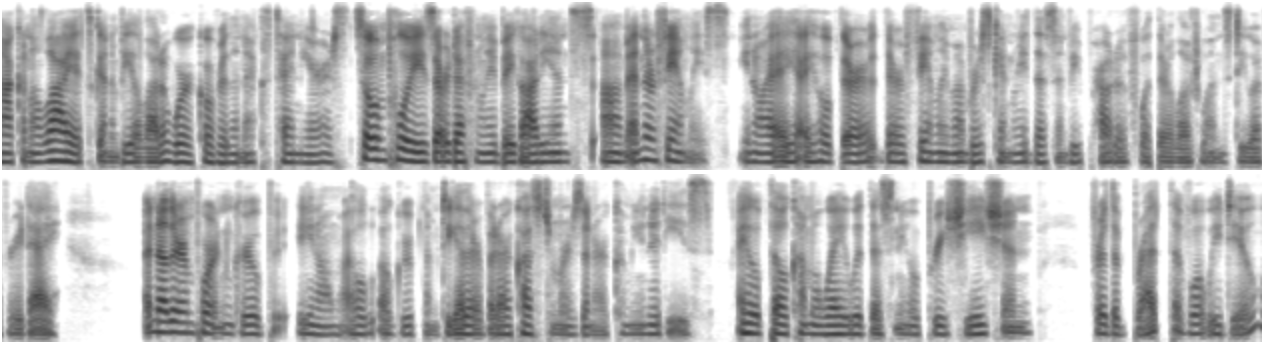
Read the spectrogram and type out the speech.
not going to lie, it's going to be a lot of work over the next 10 years. So employees are definitely a big audience um, and their families. You know, I, I hope their, their family members can read this and be proud of what their loved ones do every day. Another important group, you know, I'll, I'll group them together, but our customers and our communities. I hope they'll come away with this new appreciation for the breadth of what we do.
